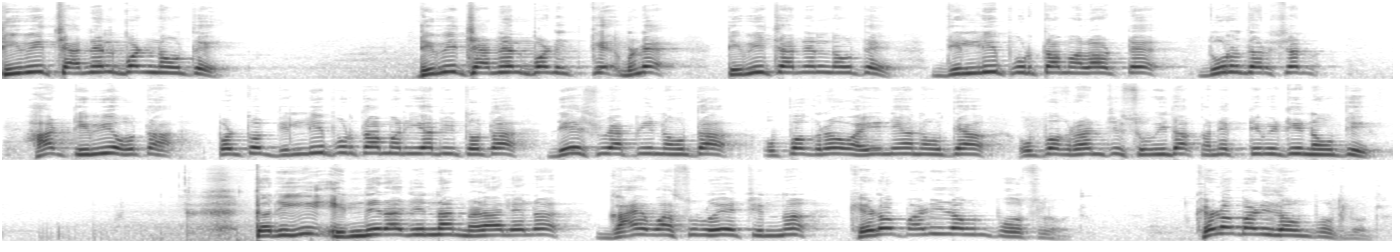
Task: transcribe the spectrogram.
टी व्ही चॅनेल पण नव्हते. टी व्ही चॅनेल पण इतके म्हणजे टी व्ही चॅनेल नव्हते. दिल्लीपुरता मला वाटते दूरदर्शन हा टी व्ही होता. पण तो दिल्लीपुरता मर्यादित होता देशव्यापी नव्हता उपग्रह वाहिन्या नव्हत्या उपग्रहांची सुविधा कनेक्टिव्हिटी नव्हती. तरीही इंदिराजींना मिळालेलं गाय वासरू हे चिन्ह खेडोपाडी जाऊन पोहोचलं होतं. खेडोपाडी जाऊन पोहोचलं होतं.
